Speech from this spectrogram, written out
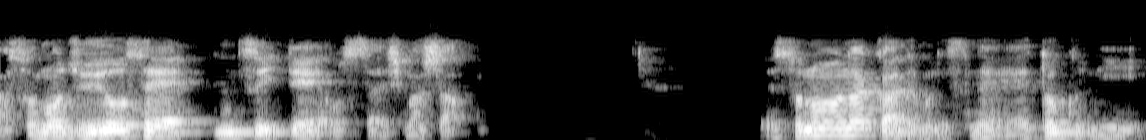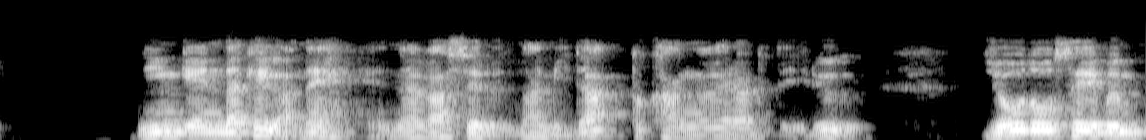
あその重要性についてお伝えしました。その中でもですね、特に人間だけがね、流せる涙と考えられている情動性分泌っ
